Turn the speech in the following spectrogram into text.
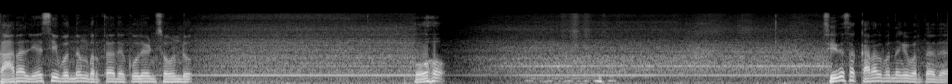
ಕಾರಲ್ಲಿ ಎ ಸಿ ಬಂದಂಗೆ ಬರ್ತಾ ಇದೆ ಕೂಲೆಂಟ್ ಸೌಂಡು ಓಹೋ. ಸೀರಿಯಸ್ ಆಗಿ ಕಾರಲ್ಲಿ ಬಂದಂಗೆ ಬರ್ತಾ ಇದೆ.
